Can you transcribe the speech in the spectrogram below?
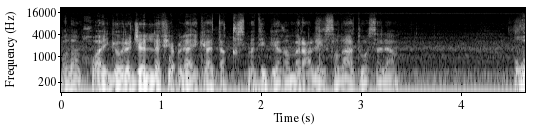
بەڵام خی گەورە جل لە فیعلای کاتە قسمەتی پێغەمبەر عليه سڵات وسلام و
